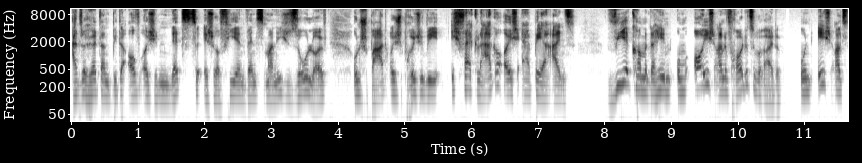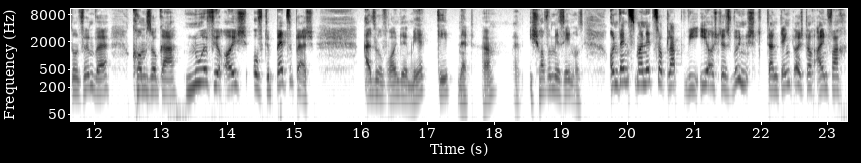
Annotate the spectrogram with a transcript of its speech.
Also hört dann bitte auf, euch im Netz zu echauffieren, wenn es mal nicht so läuft und spart euch Sprüche wie, ich verklage euch RBR1. Wir kommen dahin, um euch eine Freude zu bereiten. Und ich als 05er komme sogar nur für euch auf den Betzeberg. Also Freunde, mehr geht nicht. Ja? Ich hoffe, wir sehen uns. Und wenn es mal nicht so klappt, wie ihr euch das wünscht, dann denkt euch doch einfach,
